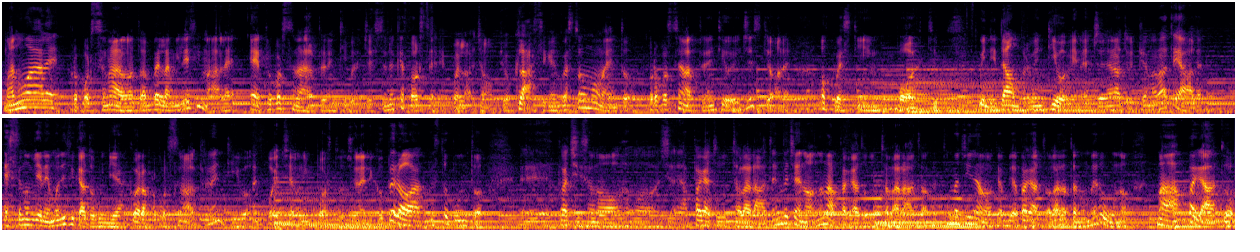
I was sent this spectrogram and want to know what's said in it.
Manuale, proporzionale a una tabella millesimale e proporzionale al preventivo di gestione, che forse è quella diciamo, più classica in questo momento, proporzionale al preventivo di gestione o questi importi. Quindi da un preventivo viene generato il piano rateale e se non viene modificato quindi è ancora proporzionale al preventivo e poi c'è un importo generico. Però a questo punto eh, qua ci sono, cioè, ha pagato tutta la rata, invece no, non ha pagato tutta la rata, immaginiamo che abbia pagato la rata numero 1, ma ha pagato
